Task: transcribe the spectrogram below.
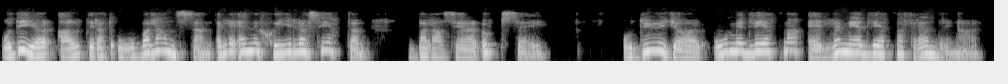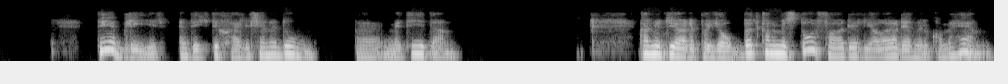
och det gör alltid att obalansen eller energilösheten balanserar upp sig. Och du gör omedvetna eller medvetna förändringar. Det blir en viktig självkännedom eh, med tiden. Kan du inte göra det på jobbet kan du med stor fördel göra det när du kommer hem.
